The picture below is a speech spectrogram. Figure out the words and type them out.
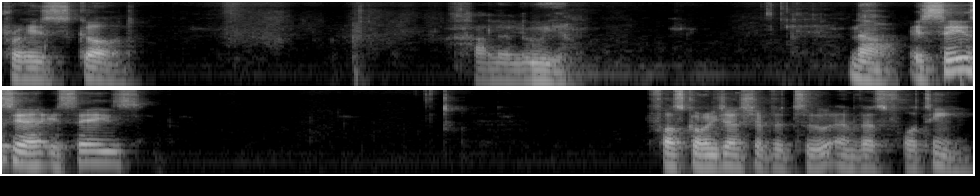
Praise God. Hallelujah. Now, it says here, it says, First Corinthians chapter 2 and verse 14.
